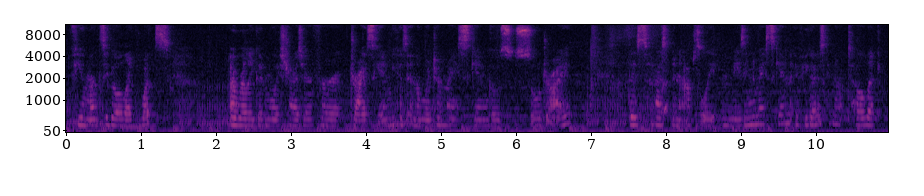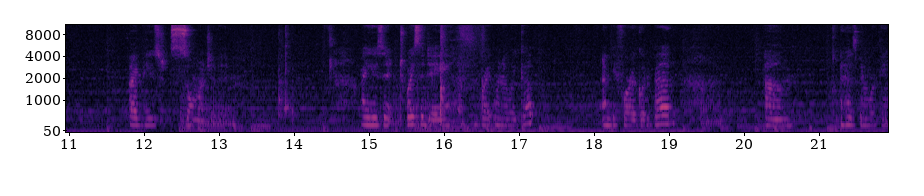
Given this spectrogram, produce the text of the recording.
a few months ago like what's a really good moisturizer for dry skin because in the winter my skin goes so dry. This has been absolutely amazing to my skin. If you guys cannot tell, like I've used so much of it. I use it twice a day, right when I wake up and before I go to bed. Um, it has been working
